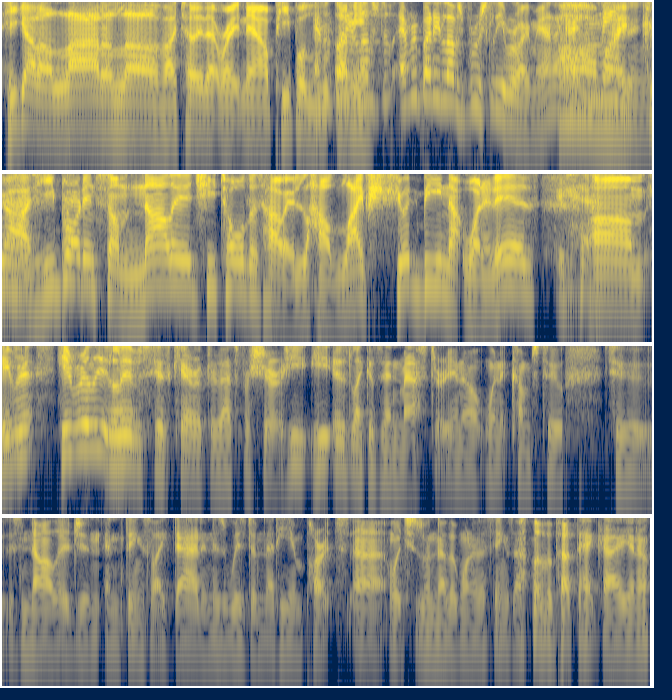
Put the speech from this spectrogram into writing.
He got a lot of love. I tell you that right now. People everybody I mean loves everybody loves Bruce Leroy man that guy's Oh amazing my god, man. he brought in some knowledge. He told us how it, how life should be, not what it is. Um He re- he really lives his character, that's for sure. He he is like a Zen master, you know, when it comes to to his knowledge and, and things like that, and his wisdom that he imparts, uh, which is another one of the things I love about that guy, you know.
